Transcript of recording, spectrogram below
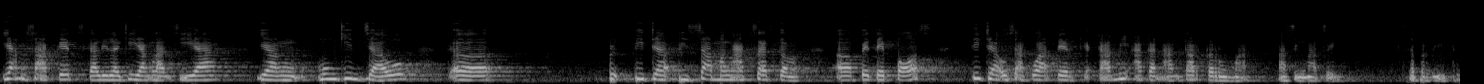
yang sakit, sekali lagi yang lansia, yang mungkin jauh eh, tidak bisa mengakses ke eh, PT Pos, tidak usah khawatir, kami akan antar ke rumah masing-masing. Seperti itu.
